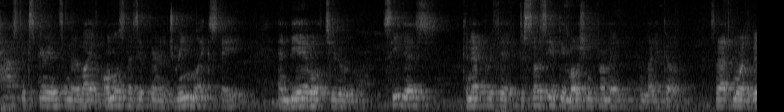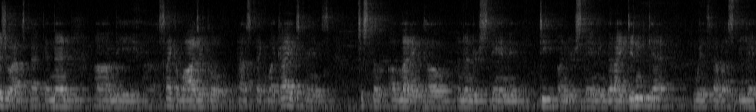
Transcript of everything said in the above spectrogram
past experience in their life almost as if they're in a dreamlike state and be able to see this, connect with it, dissociate the emotion from it, and let it go. So that's more the visual aspect. And then um, the uh, psychological aspect, like I experienced, just a, a letting go, an understanding, a deep understanding that I didn't get with LSD, I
